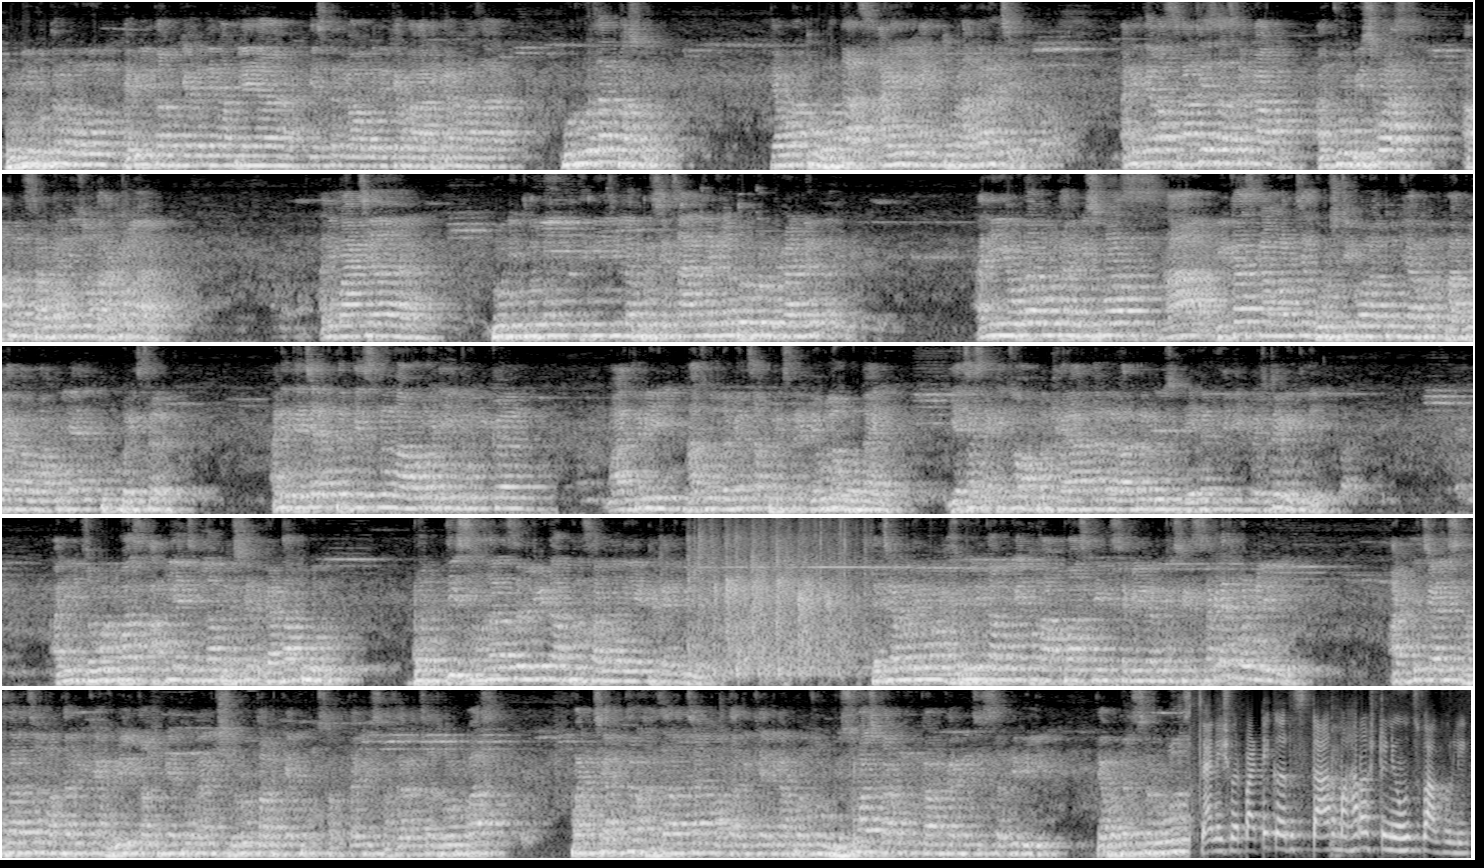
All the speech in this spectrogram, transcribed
भूमिपुत्र म्हणून हवेली तालुक्यामध्ये आपल्या या केसनर गावामध्ये तेवढा अधिकार माझा पूर्वजांपासून तेवढा तो होताच आहे आणि तो राहणारच आहे. आणि त्याला साजेचं असं काम आणि जो विश्वास आपण सर्वांनी जो दाखवला आणि माझ्या दोन्ही दोन्ही तिन्ही जिल्हा परिषदचा आमदार पण करून काढलं. आणि एवढा मोठा विश्वास हा विकास कामांच्या दृष्टिकोनातून जे आपण पाहतोय आता वाकुली आणि तो परिसर. आणि त्याच्यानंतर केसनं नावावाडी लोणकर माथरी हा जो लगतचा परिसर डेव्हलप होत आहे याच्यासाठी जो आपण खऱ्या रात्र रात्रदिवस मेहनत केली कष्ट घेतले. आणि जवळपास आपल्या जिल्हा परिषद गटातून बत्तीस हजाराचं लीड आपण सर्वांनी या ठिकाणी दिलं त्याच्यामध्ये मग हवेली तालुक्यातून आप्पा असतील सगळे रमेश सगळ्याच मंडळी अठ्ठेचाळीस हजाराचं मताधिक्य हवेली तालुक्यातून आणि शिरूर तालुक्यातून सत्तावीस हजाराचा जवळपास पंच्याहत्तर हजाराच्या मताधिक्याने आपण जो विश्वास टाकून काम करण्याची संधी दिली त्याबद्दल सर्व ज्ञानेश्वर पाटेकर स्टार महाराष्ट्र न्यूज वाघोली.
